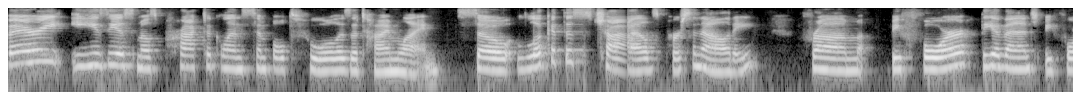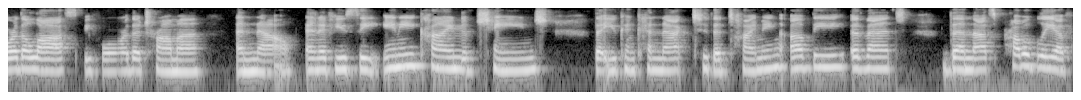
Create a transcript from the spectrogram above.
very easiest, most practical, and simple tool is a timeline. So look at this child's personality from before the event, before the loss, before the trauma, and now. And if you see any kind of change that you can connect to the timing of the event, then that's probably a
